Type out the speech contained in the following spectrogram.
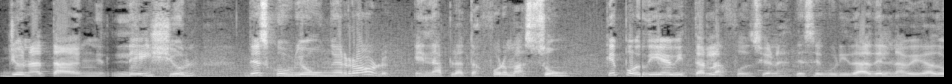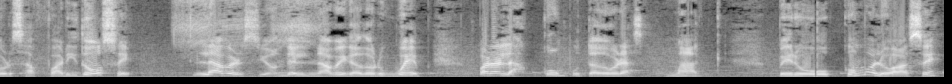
Jonathan Leishon descubrió un error en la plataforma Zoom que podía evitar las funciones de seguridad del navegador Safari 12, la versión del navegador web para las computadoras Mac. Pero, ¿cómo lo hace?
